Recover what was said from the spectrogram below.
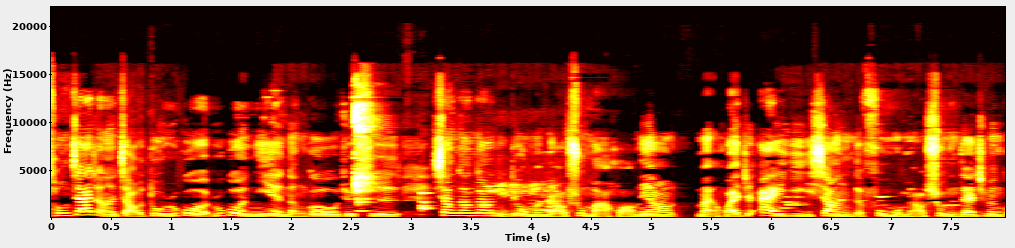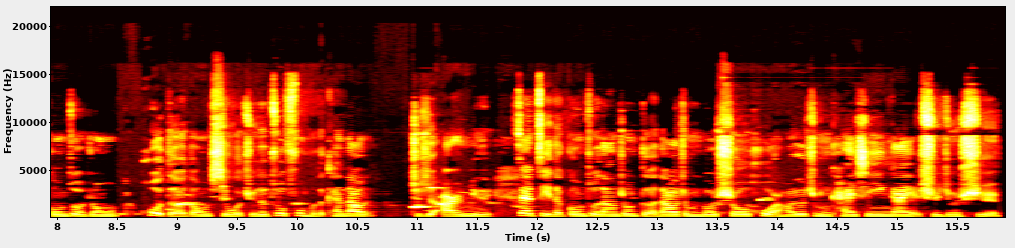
从家长的角度，如果如果你也能够就是像刚刚你对我们描述蚂蟥那样满怀着爱意，向你的父母描述你在这份工作中获得的东西，我觉得做父母的看到。就是儿女在自己的工作当中得到这么多收获，然后又这么开心，应该也是就是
